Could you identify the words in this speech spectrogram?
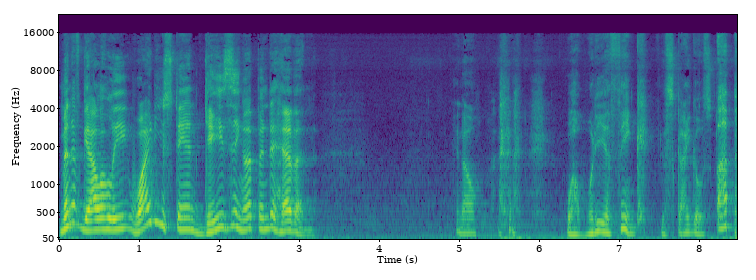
Men of Galilee, why do you stand gazing up into heaven? You know, well, what do you think? This guy goes up.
